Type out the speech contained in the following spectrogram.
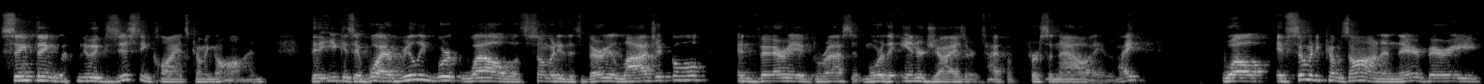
Same thing with new existing clients coming on that you can say, boy, I really work well with somebody that's very logical and very aggressive, more the energizer type of personality, right? Well, if somebody comes on and they're very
